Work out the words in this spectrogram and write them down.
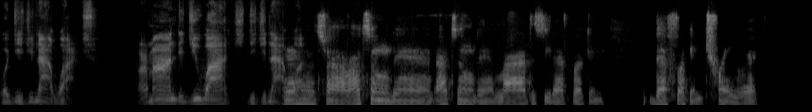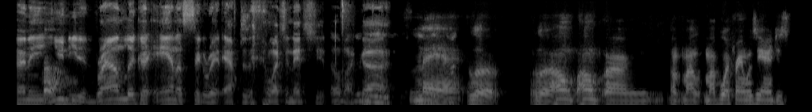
Or did you not watch? Armand, did you watch? Did you not Yeah, watch? child. I tuned in. I tuned in live to see that fucking that fucking train wreck. Honey, Oh. you needed brown liquor and a cigarette after watching that shit. Oh my god. Man, look, look, home, home. Uh, my my boyfriend was here and just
